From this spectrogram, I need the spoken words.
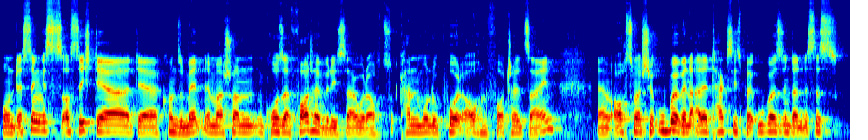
und deswegen ist es aus Sicht der, der Konsumenten immer schon ein großer Vorteil, würde ich sagen, oder auch kann Monopol auch ein Vorteil sein. Ähm, auch zum Beispiel Uber, wenn alle Taxis bei Uber sind, dann ist es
